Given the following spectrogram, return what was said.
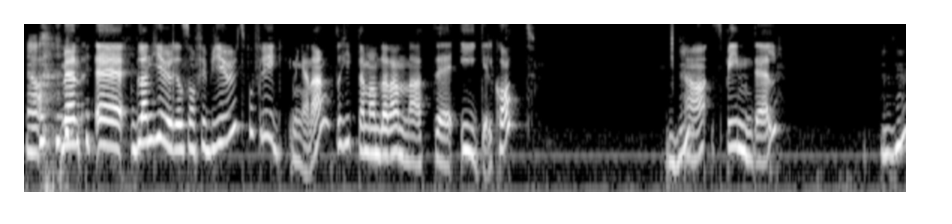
Ja. Men eh, bland djuren som förbjuds på flygningarna, då hittar man bland annat eh, igelkott, Mhm. ja, spindel, Mhm.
